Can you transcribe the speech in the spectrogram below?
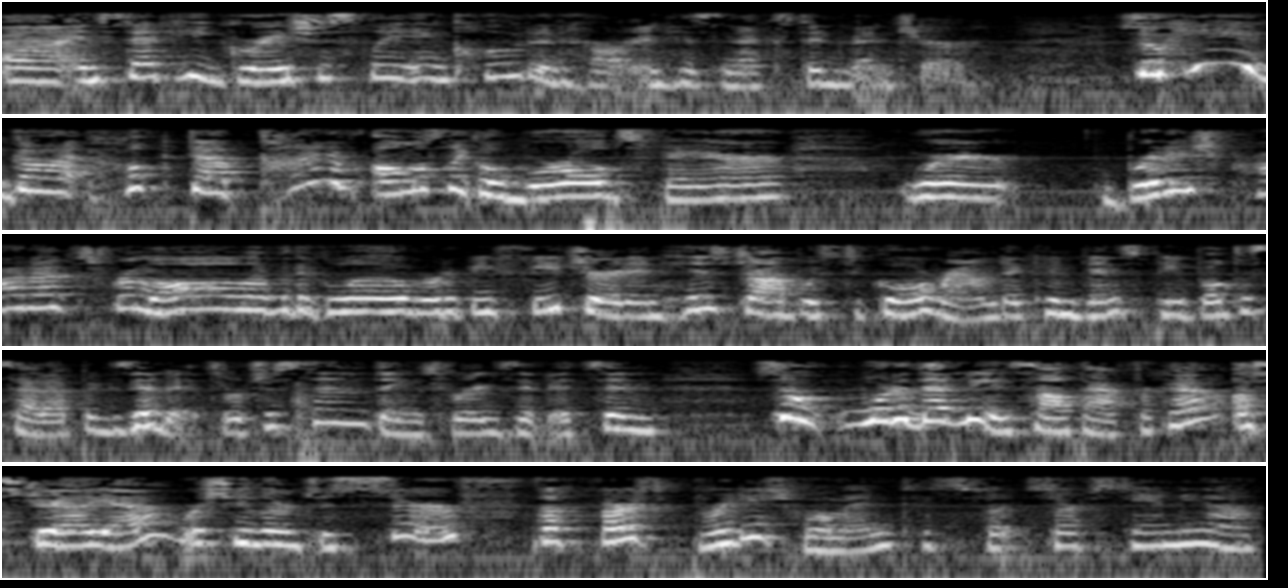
Uh, instead, he graciously included her in his next adventure. So he got hooked up kind of almost like a World's Fair where British products from all over the globe were to be featured and his job was to go around and convince people to set up exhibits or to send things for exhibits. And so what did that mean? South Africa, Australia, where she learned to surf. The first British woman to surf standing up.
